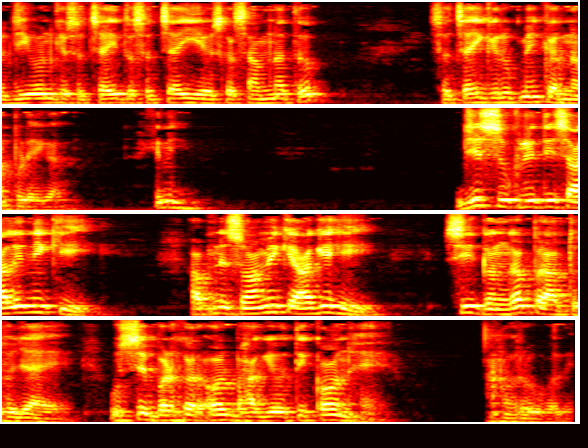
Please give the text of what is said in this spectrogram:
जीवन की सच्चाई तो सच्चाई है, उसका सामना तो सच्चाई के रूप में ही करना पड़ेगा, है कि नहीं? जिस सुकृति शालिनी की, अपने स्वामी के आगे ही श्री गंगा प्राप्त हो जाए, उससे बढ़कर और भाग्यवती कौन है? महाप्रभु बोले,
